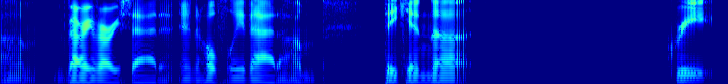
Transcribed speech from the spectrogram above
Um, very very sad, and, and hopefully that um, they can uh, grieve,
